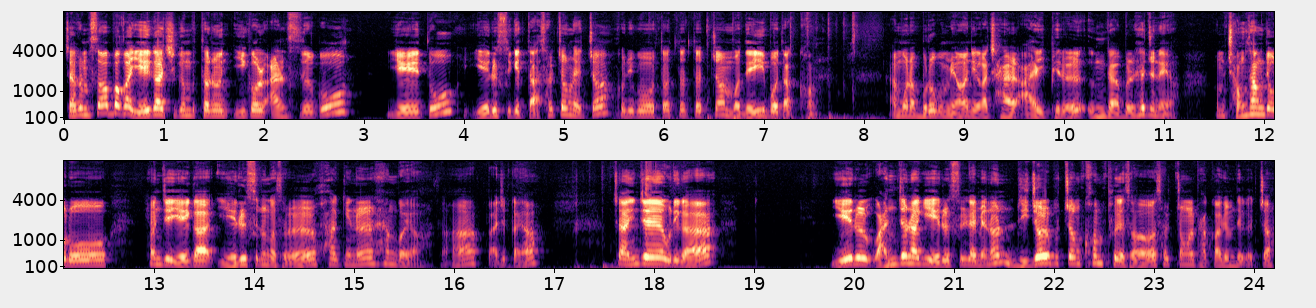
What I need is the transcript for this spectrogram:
자, 그럼 서버가 얘가 지금부터는 이걸 안 쓰고 얘도 얘를 쓰겠다 설정을 했죠. 그리고 떴떴떴점 뭐 네이버닷컴 아무거나 물어보면 얘가 잘 IP를 응답을 해주네요. 그럼 정상적으로 현재 얘가 얘를 쓰는 것을 확인을 한 거예요. 자, 빠질까요? 자, 이제 우리가 얘를 완전하게 얘를 쓰려면은 resolve.comp에서 설정을 바꿔주면 되겠죠.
